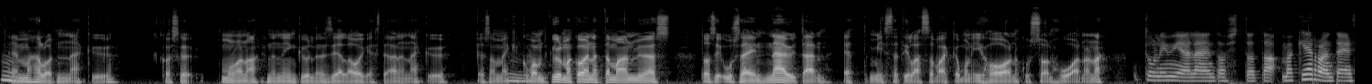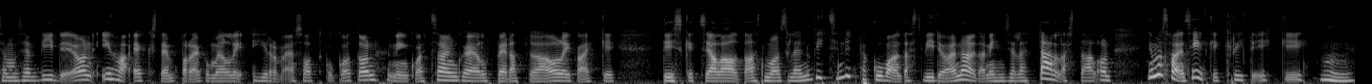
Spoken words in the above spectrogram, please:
Mm. En mä halua, että näkyy, koska mulla on akne, niin kyllä ne siellä oikeasti aina näkyy, jos on meikkikuva. Mm. Mutta kyllä mä koen, että mä oon myös tosi usein näytän, että missä tilassa vaikka mun iho on, kun se on huonona. Tuli mieleen tosta, tota, mä kerroin tein semmoisen videon ihan extempore, kun meillä oli hirveä sotku koton, niin kuin, että sänky ei ollut pedattu oli kaikki tiskit siellä alta. Sitten mä oon silleen, no vitsi, nyt mä kuvaan tästä videoa ja näytän ihmisille, että tällaista täällä on. Niin mä sain siitäkin kritiikkiä. Mm.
